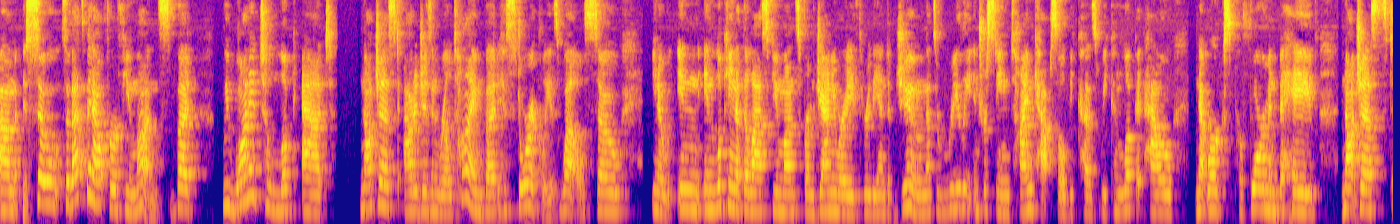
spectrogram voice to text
Um, so, so that's been out for a few months, but we wanted to look at not just outages in real time, but historically as well. So, you know, in, in looking at the last few months from January through the end of June, that's a really interesting time capsule because we can look at how networks perform and behave, not just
